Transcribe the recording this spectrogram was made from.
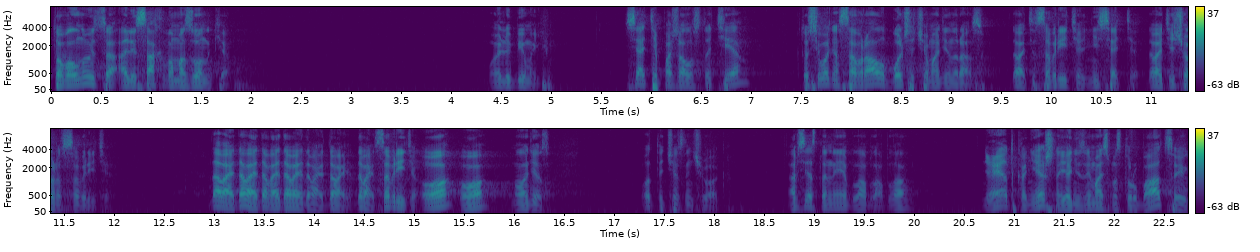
кто волнуется о лесах в Амазонке. Мой любимый. Сядьте, пожалуйста, те, кто сегодня соврал больше, чем один раз. Давайте, соврите, не сядьте. Давайте еще раз соврите. Давай, давай, давай, давай, давай, давай, давай, соврите. О, о, молодец. Вот ты честный чувак. А все остальные бла-бла-бла. Нет, конечно, я не занимаюсь мастурбацией.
